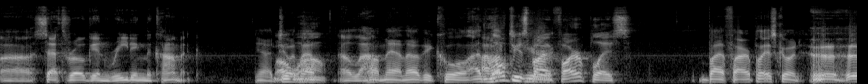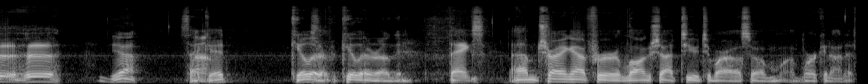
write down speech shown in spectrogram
uh, Seth Rogen reading the comic. Yeah, Oh, doing wow. that. Out loud. Oh man, that would be cool. I'd I love hope to he's hear by a fireplace. by a fireplace going. "Huh, huh, huh." Yeah. Is that Wow. good? Killer, killer Rogen. Thanks. I'm trying out for Long Shot 2 tomorrow, so I'm, I'm working on it.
